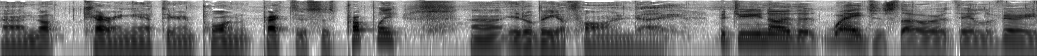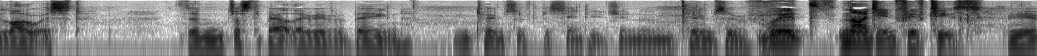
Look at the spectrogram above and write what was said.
uh, not carrying out their employment practices properly, uh, it'll be a fine day. But do you know that wages, though, are at their very lowest than just about they've ever been in terms of percentage and in terms of With 1950s. yeah.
